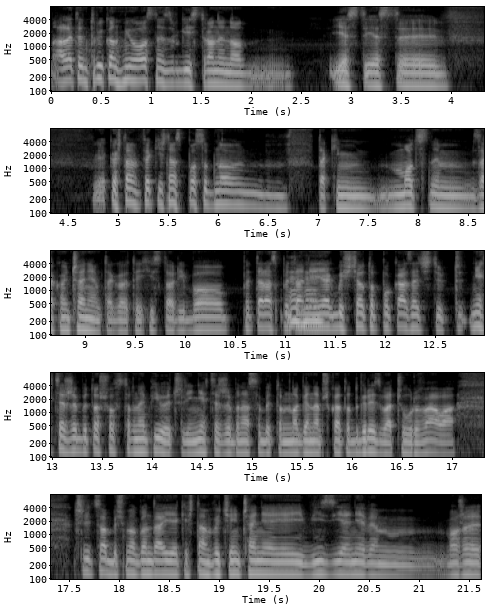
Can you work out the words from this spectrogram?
ale ten trójkąt miłosny z drugiej strony, no jest, jest y, jakoś tam w jakiś tam sposób no, w takim mocnym zakończeniem tego, tej historii, bo teraz pytanie, Mhm. jakbyś chciał to pokazać, czy, czy nie chcesz, żeby to szło w stronę piły, czyli nie chcesz, żeby ona sobie tą nogę na przykład odgryzła, czy urwała, czyli co, byśmy oglądali jakieś tam wycieńczenie jej, wizję, nie wiem, może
